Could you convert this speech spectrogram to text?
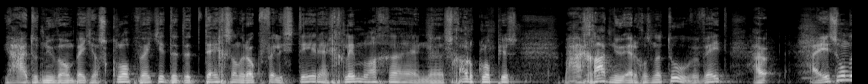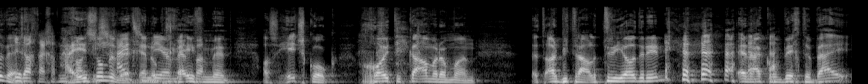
ja, hij doet nu wel een beetje als klop, weet je. De, de tegenstander ook feliciteren en glimlachen en eh, schouderklopjes. Maar hij gaat nu ergens naartoe. We weten, hij, hij is onderweg. Je dacht, hij gaat nu hij is onderweg. En op een gegeven moment, als Hitchcock, gooit die cameraman het arbitrale trio erin. en hij komt dichterbij.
